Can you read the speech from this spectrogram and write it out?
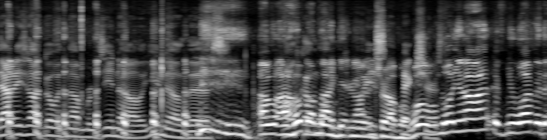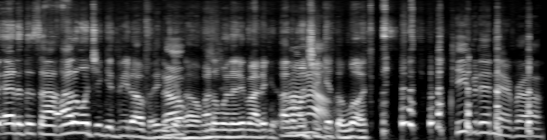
Daddy's not good with numbers. You know, you know this. I, I I'll hope I'm not getting you in trouble. Well, well, you know what? If you want me to edit this out, I don't want you to get beat up when you Nope. get home. I don't want anybody. To, I don't want you to get the look. Keep it in there, bro.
